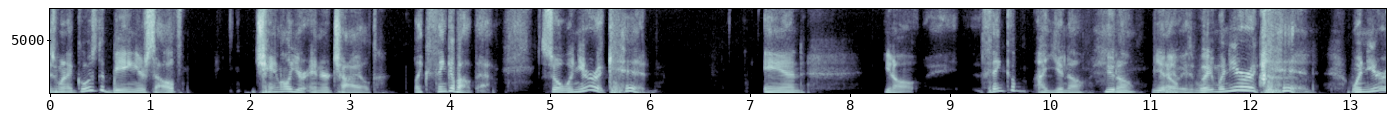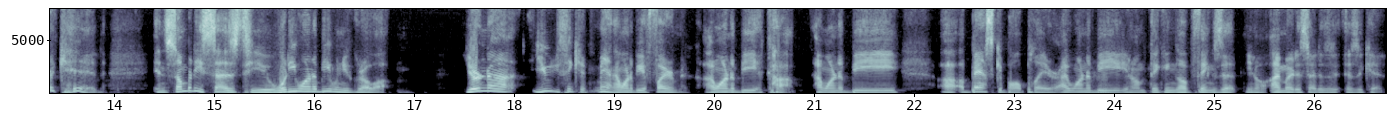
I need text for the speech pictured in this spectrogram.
is when it goes to being yourself, channel your inner child. Like, think about that. So when you're a kid and, you know, think of uh, you know you know You know. when, when you're a kid when you're a kid and somebody says to you what do you want to be when you grow up you're not you think man i want to be a fireman i want to be a cop i want to be uh, a basketball player i want to Mhm. be you know i'm thinking of things that you know i might have said as a, as a kid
